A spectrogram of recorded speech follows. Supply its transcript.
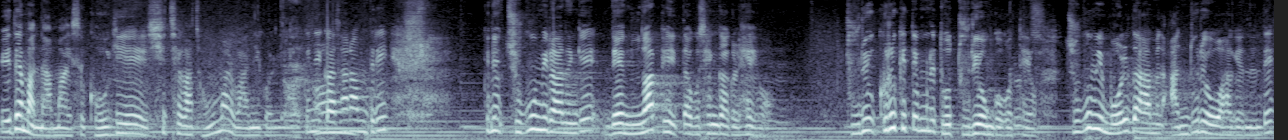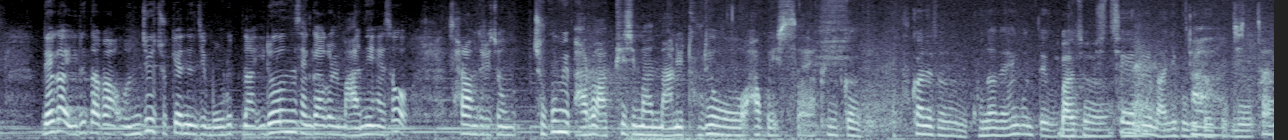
뼈대만 남아있어. 거기에 시체가 정말 많이 걸려요. 그러니까 사람들이 그냥 죽음이라는 게 내 눈앞에 있다고 생각을 해요. 두려 그렇기 때문에 더 두려운 것 같아요. 죽음이 멀다 하면 안 두려워하겠는데 내가 이러다가 언제 죽겠는지 모른다 이런 생각을 많이 해서 사람들이 좀 죽음이 바로 앞이지만 많이 두려워하고 있어요. 그러니까 북한에서는 고난의 행군 때부터 맞아요. 시체를 많이 보기도 아, 하고 뭐 진짜.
